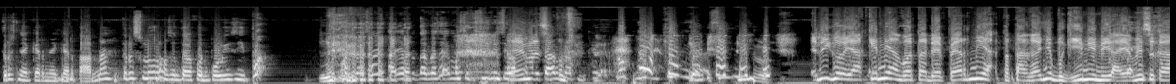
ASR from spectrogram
terus nyeker-nyeker tanah, terus lu langsung telepon polisi, Pak. Tetangga saya, ayam tetangga saya masuk sini Ayam silakan masuk-. Mungkin nggak sih? Gitu. Ini gue yakin nih anggota DPR nih ya, tetangganya begini nih, ayamnya suka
